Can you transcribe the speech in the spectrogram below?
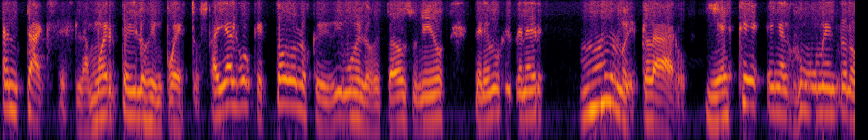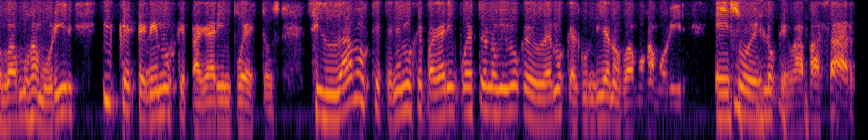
and Taxes, la muerte y los impuestos. Hay algo que todos los que vivimos en los Estados Unidos tenemos que tener muy claro, y es que en algún momento nos vamos a morir y que tenemos que pagar impuestos. Si dudamos que tenemos que pagar impuestos es lo mismo que dudemos que algún día nos vamos a morir. Eso es lo que va a pasar.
